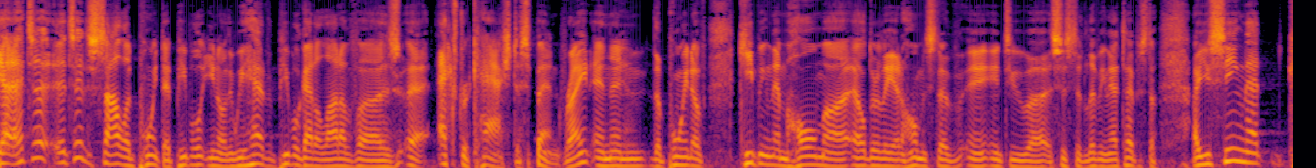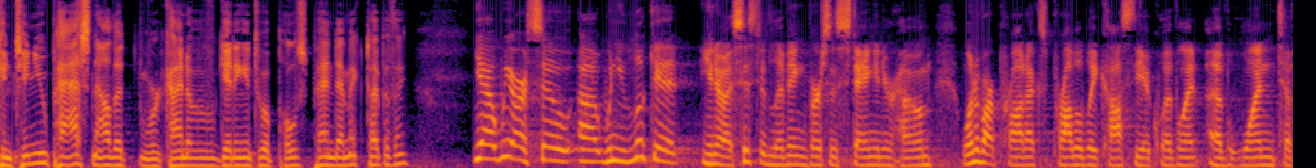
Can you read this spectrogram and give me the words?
Yeah, that's a it's a solid point that people you know we had people got a lot of uh, uh, extra cash to spend, right? And then the point of keeping them home, uh, elderly at home instead of into uh, assisted living, that type of stuff. Are you seeing that continue past now that we're kind of getting into a post pandemic type of thing? Yeah, we are. So uh, when you look at you know assisted living versus staying in your home, one of our products probably costs the equivalent of one to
